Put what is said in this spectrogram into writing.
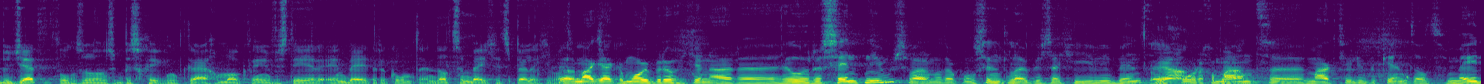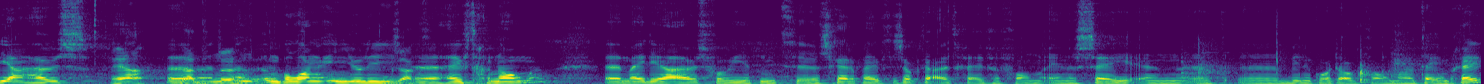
budgetten tot onze beschikking krijgen om ook te investeren in betere content. Dat is een beetje het spelletje. Ja, dan maak je eigenlijk een mooi bruggetje naar eh, heel recent nieuws, waarom het ook ontzettend leuk is dat je hier weer bent. Ja, Vorige ja. maand eh, maakten jullie bekend dat Mediahuis ja, eh, nou, een, een, een belang in jullie eh, heeft genomen. Eh, Mediahuis, voor wie het niet eh, scherp heeft, is ook de uitgever van NSC en eh, binnenkort ook van TMG.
